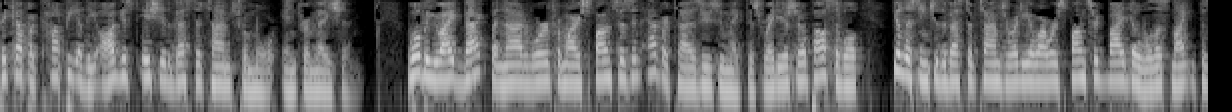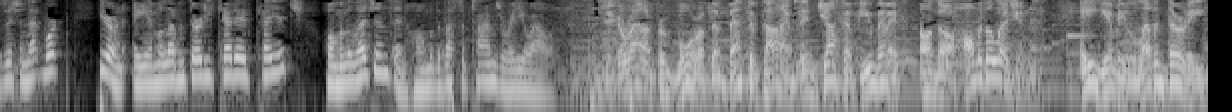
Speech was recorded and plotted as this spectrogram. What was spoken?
pick up a copy of the August issue of the Best of Times for more information. We'll be right back, but not a word from our sponsors and advertisers who make this radio show possible. You're listening to the Best of Times Radio Hour, sponsored by the Willis-Knighton Physician Network, here on AM 1130 KH, home of the legends and home of the Best of Times Radio Hour. Stick around for more of the Best of Times in just a few minutes on the home of the legends, AM 1130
